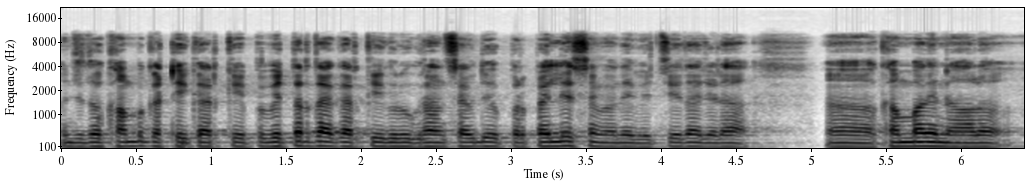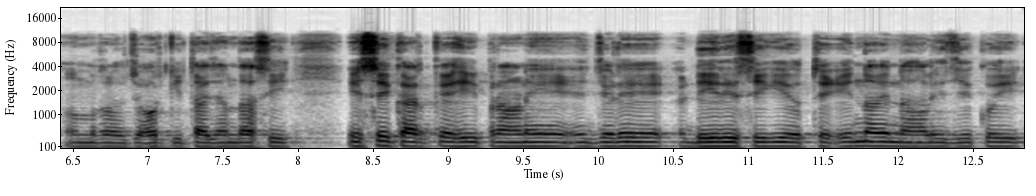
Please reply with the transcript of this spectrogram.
ਜਦੋਂ ਖੰਭ ਇਕੱਠੇ ਕਰਕੇ, ਪਵਿੱਤਰਤਾ ਕਰਕੇ ਗੁਰੂ ਗ੍ਰੰਥ ਸਾਹਿਬ ਦੇ ਉੱਪਰ ਪਹਿਲੇ ਸਮਿਆਂ ਦੇ ਵਿੱਚ ਇਹਦਾ ਜਿਹੜਾ ਖੰਭਾਂ ਦੇ ਨਾਲ ਮਤਲਬ ਜ਼ੋਰ ਕੀਤਾ ਜਾਂਦਾ ਸੀ, ਇਸੇ ਕਰਕੇ ਹੀ ਪੁਰਾਣੇ ਜਿਹੜੇ ਡੇਰੇ ਸੀਗੇ ਉੱਥੇ ਇਹਨਾਂ ਦੇ ਨਾਲ ਹੀ ਜੇ ਕੋਈ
